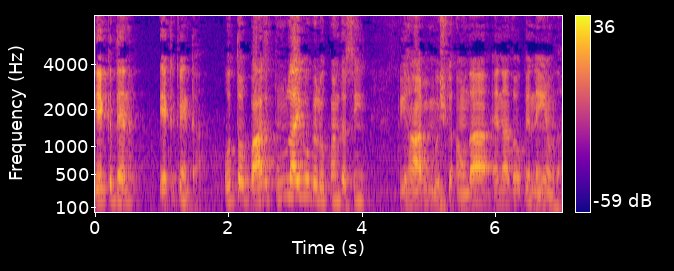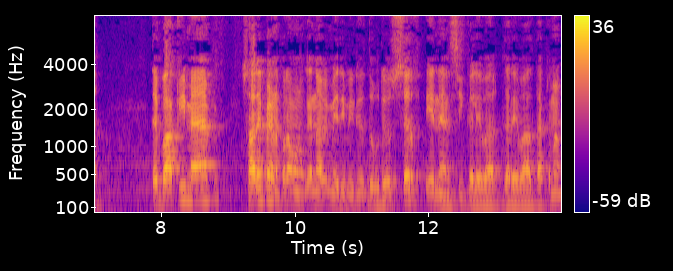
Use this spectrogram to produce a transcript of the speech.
ਇੱਕ ਦਿਨ, ਇੱਕ ਘੰਟਾ। ਉਸ ਤੋਂ ਬਾਅਦ ਤੂੰ ਲਾਈਵ ਹੋ ਕੇ ਲੋਕਾਂ ਨੂੰ ਦੱਸੀ ਵੀ ਹਾਂ ਵੀ ਮੁਸ਼ਕ ਆਉਂਦਾ ਇਹਨਾਂ ਤੋਂ ਕਿ ਨਹੀਂ ਆਉਂਦਾ। ਤੇ ਬਾਕੀ ਮੈਂ ਸਾਰੇ ਭੈਣ ਭਰਾਵਾਂ ਨੂੰ ਕਹਿੰਦਾ ਵੀ ਮੇਰੀ ਵੀਡੀਓ ਦੂਰ ਦਿਓ ਸਿਰਫ ਇਹ ਨੈਂਸੀ ਗਲੇਵਾਲ ਗਰੇਵਾਲ ਤੱਕ ਨਾ।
